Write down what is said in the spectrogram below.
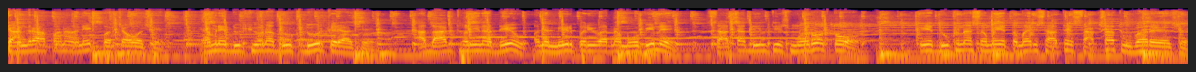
ચાંદ્રા આપાના અનેક પરચાઓ છે. એમણે દુખીઓના દુઃખ દૂર કર્યા છે. આ દાગથળીના દેવ અને મીર પરિવારના મોભીને સાચા દિલથી સ્મરો તો એ દુઃખના સમયે તમારી સાથે સાક્ષાત ઊભા રહે છે.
